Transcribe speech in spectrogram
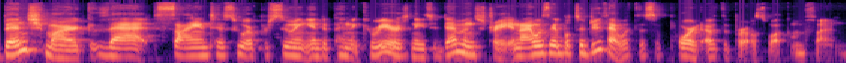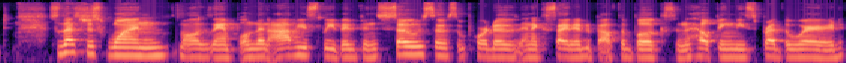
benchmark that scientists who are pursuing independent careers need to demonstrate. And I was able to do that with the support of the Burroughs Wellcome Fund. So that's just one small example. And then obviously, they've been so, so supportive and excited about the books and helping me spread the word.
